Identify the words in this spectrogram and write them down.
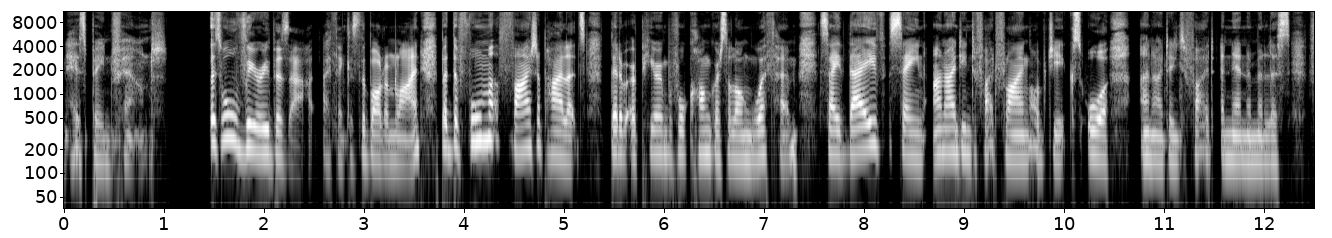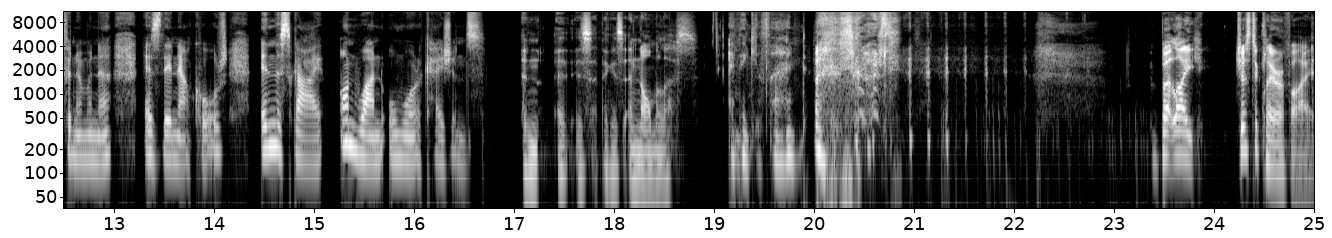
has been found. It's all very bizarre, I think, is the bottom line. But the former fighter pilots that are appearing before Congress along with him say they've seen unidentified flying objects or unidentified anomalous phenomena, as they're now called, in the sky on one or more occasions. An- uh, it is- I think it's anomalous. I think you'll find. But like, just to clarify,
